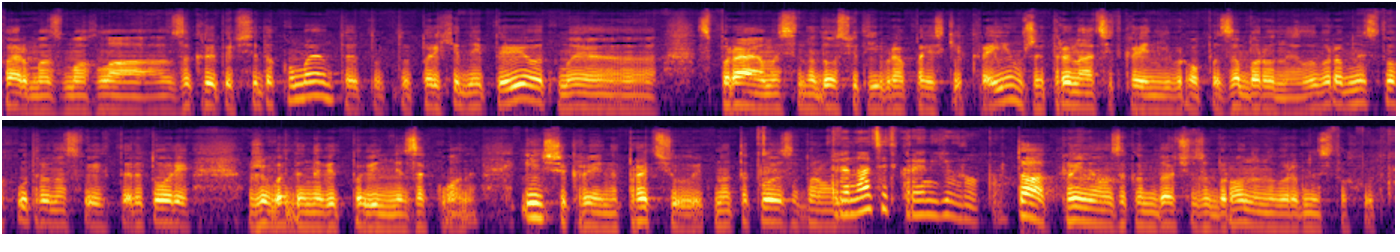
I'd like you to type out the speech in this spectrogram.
ферма змогла закрити всі документи. Тобто перехідний період. Ми е, спираємося на досвід європейських країн. Вже 13 країн Європи заборонили виробництво хутра на своїх територіях. Вже введені відповідні закони. Інші країни працюють над такою забороною. 13 країн Європи. Так, прийняли законодавчу заборону на виробництво хутра.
